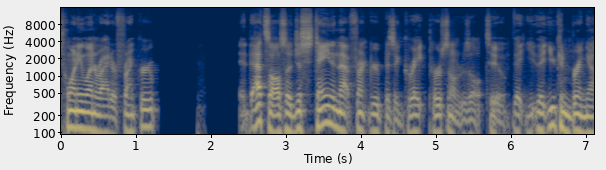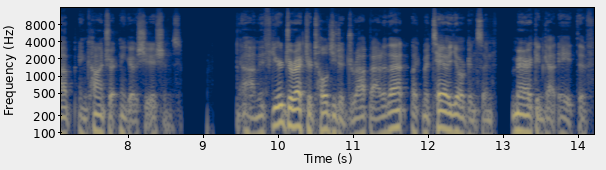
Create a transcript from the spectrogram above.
21 rider front group. That's also just staying in that front group is a great personal result too that you, that you can bring up in contract negotiations. Um, if your director told you to drop out of that, like Matteo Jorgenson, American got eighth. If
